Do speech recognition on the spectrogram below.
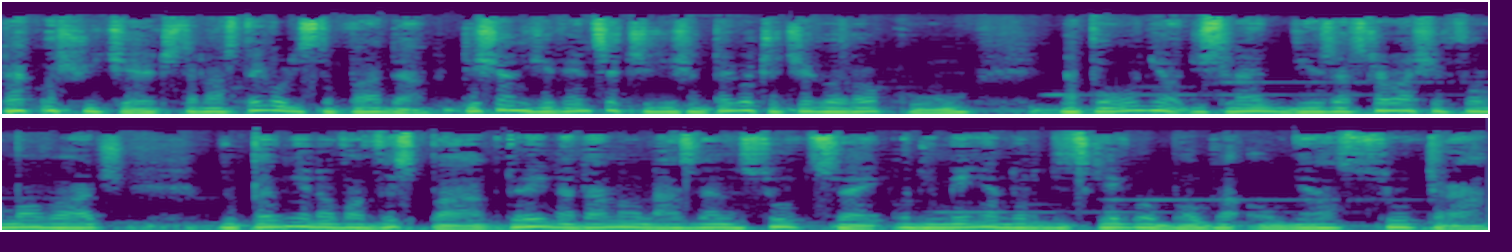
Tak o świcie 14 listopada 1933 roku na południe od Islandii zaczęła się formować zupełnie nowa wyspa, której nadano nazwę Surtsey od imienia nordyckiego boga ognia Sutra.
